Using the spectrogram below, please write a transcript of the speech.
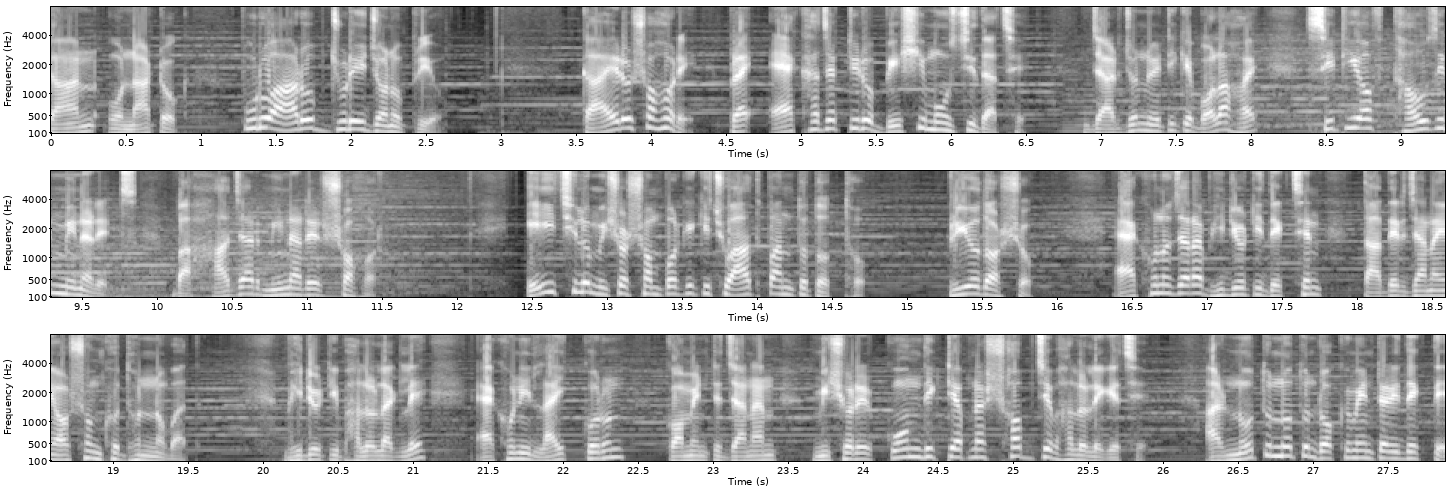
গান ও নাটক পুরো আরব জুড়েই জনপ্রিয়। কায়রো শহরে প্রায় এক হাজারটিরও বেশি মসজিদ আছে, যার জন্য এটিকে বলা হয় সিটি অফ থাউজেন্ড মিনারেটস বা হাজার মিনারের শহর। এই ছিল মিশর সম্পর্কে কিছু আধপান্ত তথ্য। প্রিয় দর্শক, এখনও যারা ভিডিওটি দেখছেন, তাদের জানাই অসংখ্য ধন্যবাদ। ভিডিওটি ভালো লাগলে এখনই লাইক করুন, কমেন্টে জানান মিশরের কোন দিকটি আপনার সবচেয়ে ভালো লেগেছে। আর নতুন নতুন ডকুমেন্টারি দেখতে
